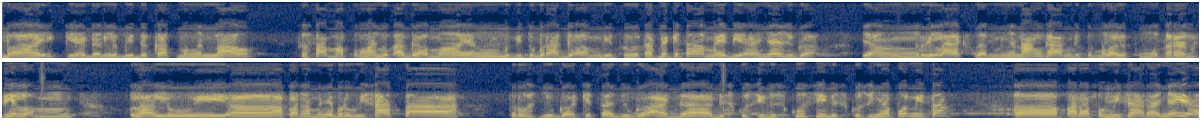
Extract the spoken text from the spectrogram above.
baik ya dan lebih dekat mengenal sesama penganut agama yang begitu beragam gitu. Tapi kita medianya juga yang rileks dan menyenangkan gitu melalui pemutaran film, melalui uh, apa namanya berwisata, terus juga kita juga ada diskusi-diskusi, diskusinya pun kita uh, para pembicaranya ya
